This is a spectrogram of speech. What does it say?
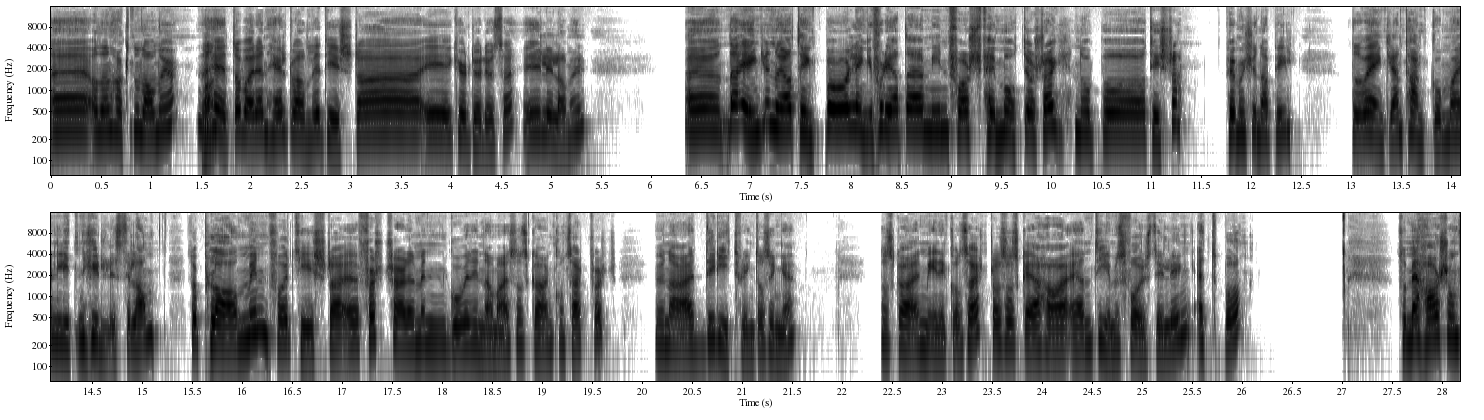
Eh, og den har ikke noe navn engang. Det heter bare En helt vanlig tirsdag i Kulturhuset i Lillehammer. Eh, det er egentlig noe jeg har tenkt på lenge, fordi at det er min fars 85-årsdag nå på tirsdag. 25. april. Så det var egentlig en tanke om en liten hyllest til han. Så planen min for tirsdag eh, Først så er det en god venninne av meg som skal ha en konsert først. Hun er dritflink til å synge. Så skal jeg ha en minikonsert, og så skal jeg ha en times forestilling etterpå. Som jeg har sånn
